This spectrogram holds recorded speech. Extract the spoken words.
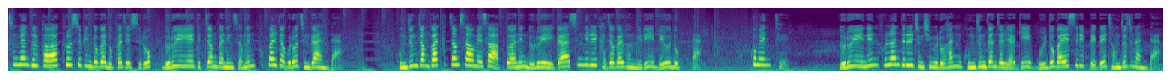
측면 돌파와 크로스 빈도가 높아질수록 노르웨이의 득점 가능성은 폭발적으로 증가한다. 공중전과 타점 싸움에서 압도하는 노르웨이가 승리를 가져갈 확률이 매우 높다. 코멘트 노르웨이는 홀란드를 중심으로 한 공중전 전략이 몰도바의 스리백을 정조준한다.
